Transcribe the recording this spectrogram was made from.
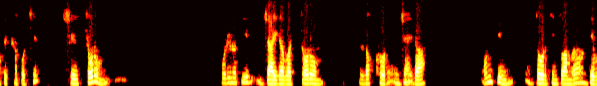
অপেক্ষা করছে, সেই চরম পরিণতির জায়গা বা চরম লক্ষ্যর জায়গা অন্তিম দৌড় কিন্তু আমরা দেব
